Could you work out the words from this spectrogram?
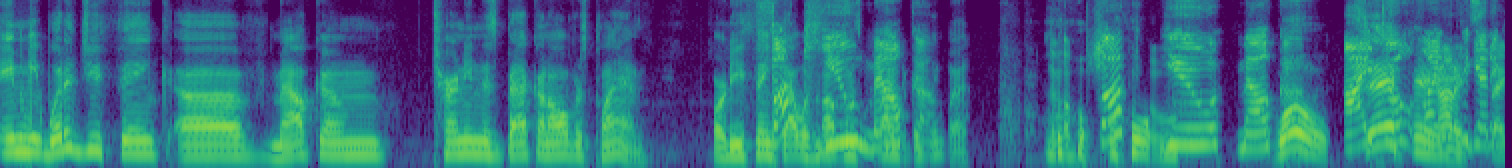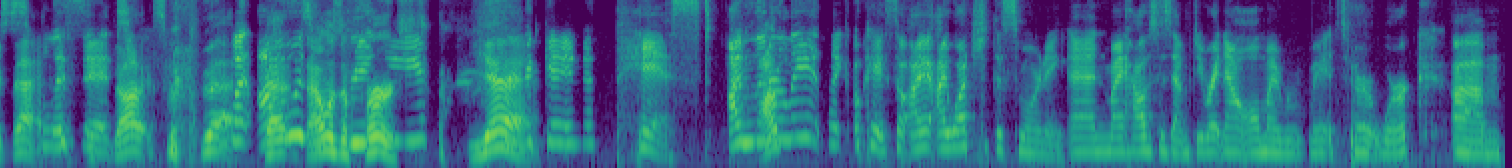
Amy, what did you think of Malcolm turning his back on Oliver's plan? Or do you think Fuck that was you, Malcolm's plan to Malcolm. begin with? Fuck you, Malcolm. Whoa, I don't Did like not to get expect that. explicit. Not expect that. But I That- was that was a really first. yeah. freaking pissed. I'm literally like, okay, so I, I watched it this morning, and my house is empty right now. All my roommates are at work. Um,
